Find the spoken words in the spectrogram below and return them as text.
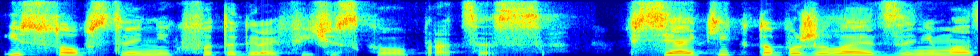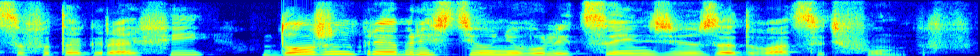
и собственник фотографического процесса. Всякий, кто пожелает заниматься фотографией, должен приобрести у него лицензию за 20 фунтов.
